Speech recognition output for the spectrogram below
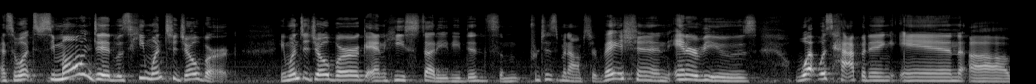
And so what Simone did was he went to Joburg. He went to Joburg and he studied. He did some participant observation, interviews, what was happening in, uh,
